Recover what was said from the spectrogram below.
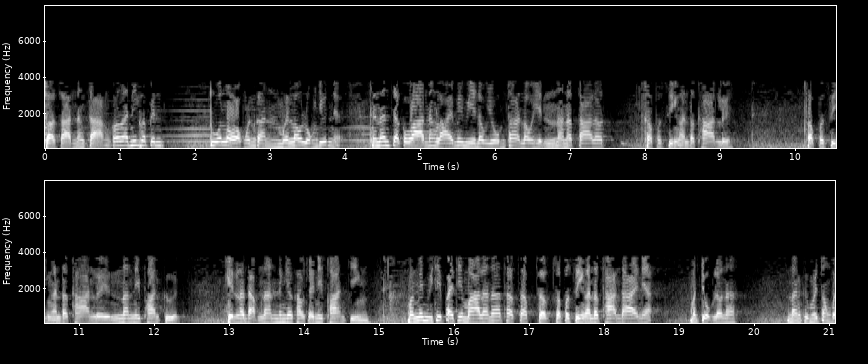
สสารต่างๆ ก็อันนี้ก็เป็นตัวหลอกเหมือนกันเหมือนเราหลงยึดเนี่ยฉะนั้นจักรวาลทั้งหลายไม่มีเราโยมถ้าเราเห็นอนัตตาแล้วสรรพสิ่งอันตรธานเลยสรรพสิ่งอันตรธานเลย นั่นนิพพานเกิด เห็นระดับนั้นถึงจะเข้าใจนิพพานจริง มันไม่มีที่ไปที่มาแล้วนะถ้าสรรพสิ่งอันตรธานได้เนี่ย มันจบแล้วนะ นั่นคือไม่ต้องไป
